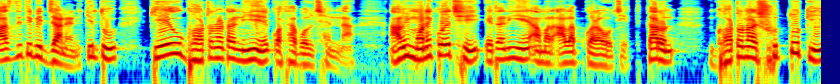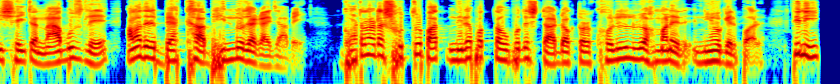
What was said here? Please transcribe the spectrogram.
রাজনীতিবিদ জানেন, কিন্তু কেউ ঘটনাটা নিয়ে কথা বলছেন না। আমি মনে করেছি এটা নিয়ে আমার আলাপ করা উচিত, কারণ ঘটনার সূত্র কি সেইটা না বুঝলে আমাদের ব্যাখ্যা ভিন্ন জায়গায় যাবে। ঘটনাটা সূত্রপাত নিরাপত্তা উপদেষ্টা ডক্টর খলিলুর রহমানের নিয়োগের পর। তিনি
